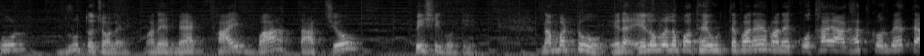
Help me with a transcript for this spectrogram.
গুণ দ্রুত চলে মানে ম্যাক ফাইভ বা তার চেয়েও বেশি গতি। নাম্বার টু এরা এলোমেলো পথে উঠতে পারে মানে কোথায় আঘাত করবে তা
